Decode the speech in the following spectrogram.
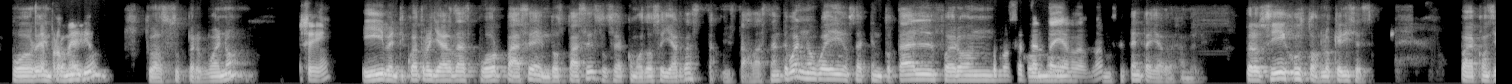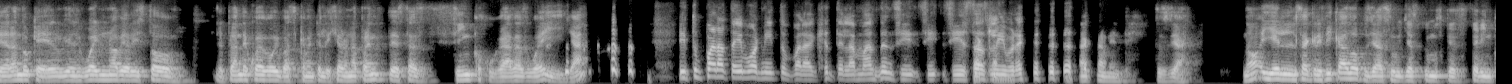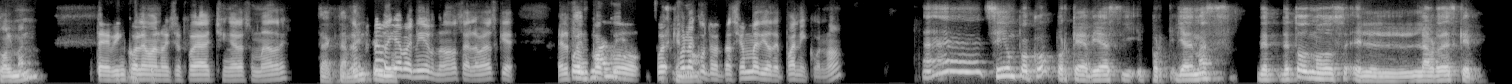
por en promedio. promedio, estuvo súper bueno. Sí. Y 24 yardas por pase en dos pases, o sea, como 12 yardas, está bastante bueno, güey. O sea, que en total fueron. Como 70 yardas, ¿no? Como 70 yardas, ándale. Pero sí, justo lo que dices. Para, considerando que el el güey no había visto el plan de juego y básicamente le dijeron, aprende estas cinco jugadas, güey, y ya. y tú párate ahí bonito para que te la manden si, si, si estás libre. Exactamente. Entonces ya. ¿No? Y el sacrificado, pues ya, su- ya supimos que es Tevin Coleman. Tevin Coleman hoy se fue a chingar a su madre. Exactamente. No veía venir, ¿no? O sea, la verdad es que él fue Pues un poco, fue, es que fue una no. contratación medio de pánico, ¿no? Ah, sí, un poco, porque había, porque, y además, de, todos modos, el, la verdad es que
